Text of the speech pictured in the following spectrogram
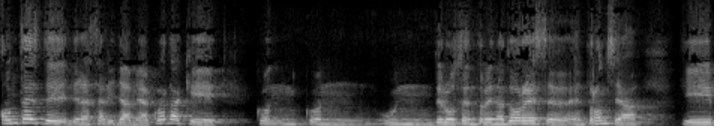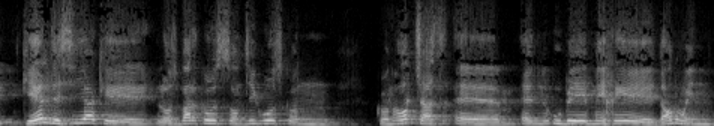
antes de, de la salida. Me acuerdo que con, con un de los entrenadores uh, en Francia, y que él decía que los barcos antiguos con, con horchas eh, en VMG Downwind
